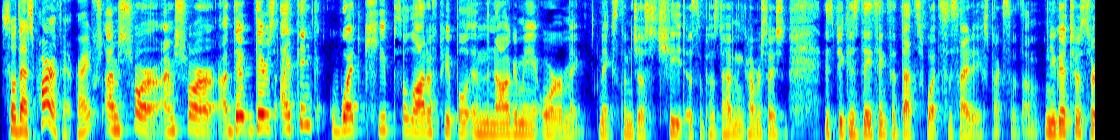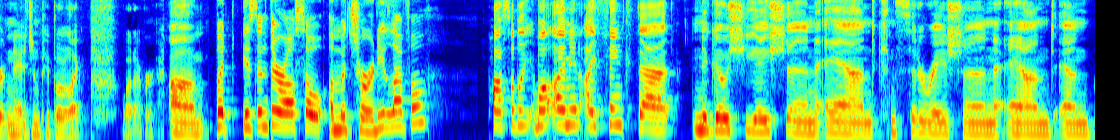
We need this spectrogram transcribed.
So that's part of it, right? I'm sure. I'm sure. Uh, There, there's, I think, what keeps a lot of people in monogamy or make, makes them just cheat as opposed to having the conversation is because they think that that's what society expects of them. And you get to a certain age and people are like, whatever. Um, But isn't there also a maturity level? Possibly. Well, I mean, I think that negotiation and consideration and and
